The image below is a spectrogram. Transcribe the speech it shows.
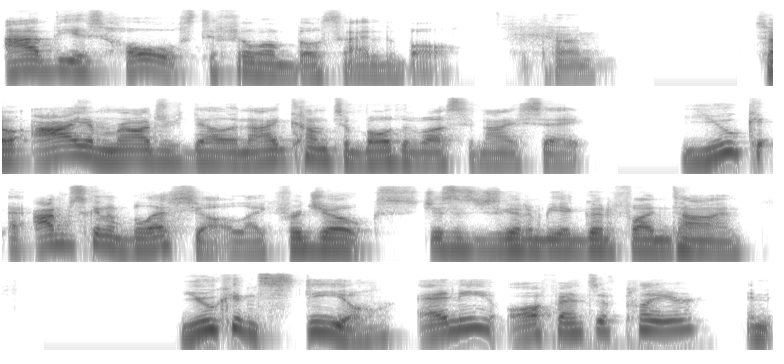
obvious holes to fill on both sides of the ball. A ton. So I am Roger Dell, and I come to both of us and I say, you can, I'm just gonna bless y'all, like for jokes. Just it's just gonna be a good fun time. You can steal any offensive player and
